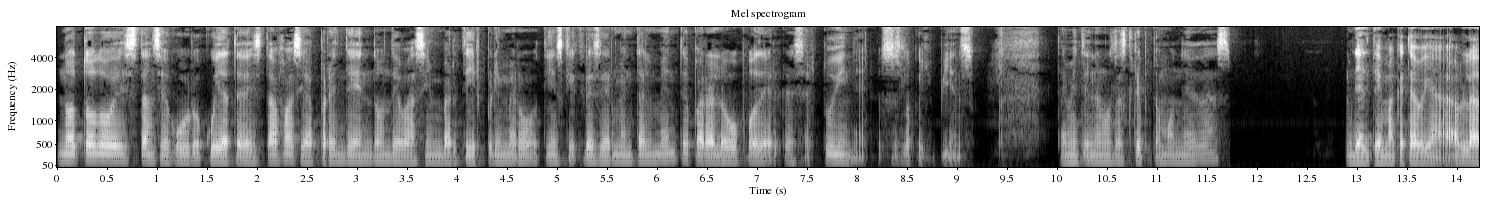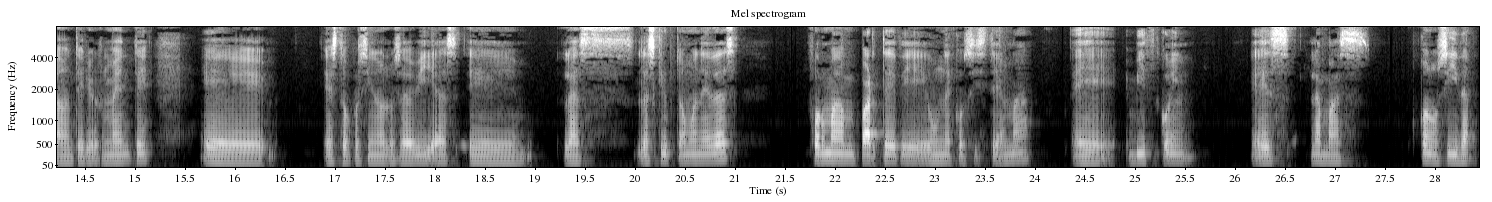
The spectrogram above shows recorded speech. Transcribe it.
no todo es tan seguro, cuídate de estafas y aprende en dónde vas a invertir. Primero tienes que crecer mentalmente para luego poder crecer tu dinero. Eso es lo que yo pienso. También tenemos las criptomonedas, del tema que te había hablado anteriormente. Eh, esto por si no lo sabías, eh, las, las criptomonedas forman parte de un ecosistema. Eh, Bitcoin es la más conocida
